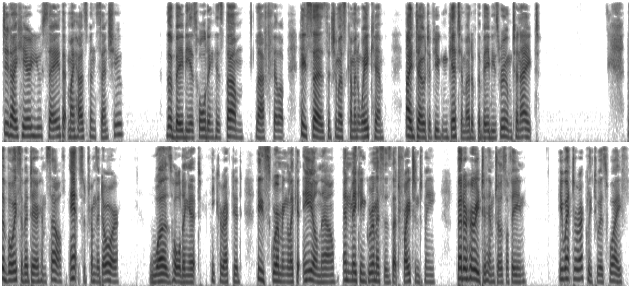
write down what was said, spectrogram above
Did I hear you say that my husband sent you?" "The baby is holding his thumb," laughed Philip. "He says that you must come and wake him. I doubt if you can get him out of the baby's room to night." The voice of Adare himself answered from the door. "Was holding it," he corrected. "He's squirming like an eel now, and making grimaces that frightened me. Better hurry to him, Josephine." He went directly to his wife.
